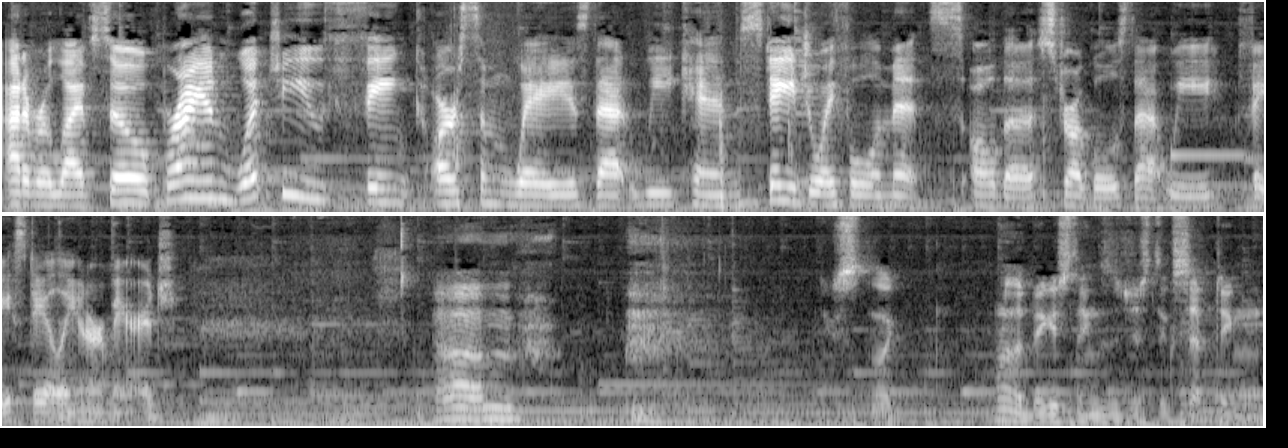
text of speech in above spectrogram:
out of our lives. So Brian, what do you think are some ways that we can stay joyful amidst all the struggles that we face daily in our marriage? Um like one of the biggest things is just accepting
